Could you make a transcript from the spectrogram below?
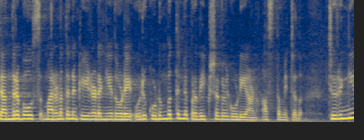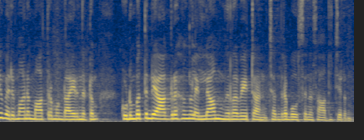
ചന്ദ്രബോസ് മരണത്തിന് കീഴടങ്ങിയതോടെ ഒരു കുടുംബത്തിന്റെ പ്രതീക്ഷകൾ കൂടിയാണ് അസ്തമിച്ചത്. ചുരുങ്ങിയ വരുമാനം മാത്രമുണ്ടായിരുന്നിട്ടും കുടുംബത്തിന്റെ ആഗ്രഹങ്ങളെല്ലാം നിറവേറ്റാൻ ചന്ദ്രബോസിന് സാധിച്ചിരുന്നു.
